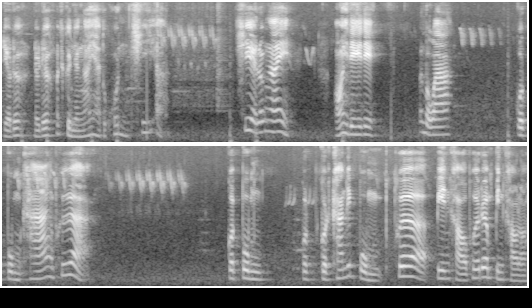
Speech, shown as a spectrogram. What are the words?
เดี๋ยวเด้อเดี๋ยวเด้อมันจะขึ้นยังไงอะทุกคนเชี่ยเชี่ยแล้วไงอ๋อดีดีมันบอกว่า กดปุ่มค้างเพื่อ กดปุ่ม กดกดค้างที่ปุ่ม เพื่อปีนเขาเพื่อเริ่มปีนเขาเหรอ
